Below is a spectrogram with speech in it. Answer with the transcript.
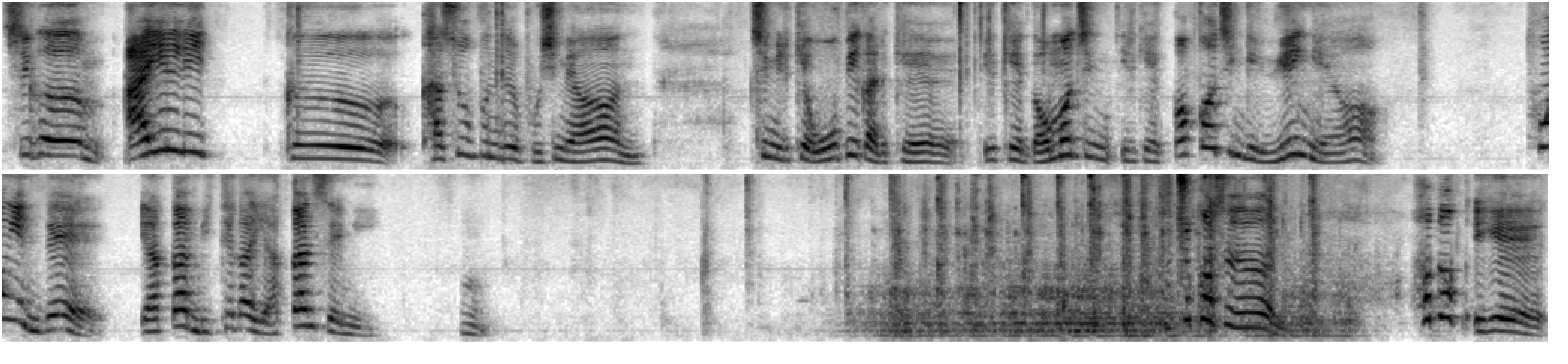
지금 아일리 그 가수분들 보시면 지금 이렇게 오비가 이렇게 이렇게 넘어진 이렇게 꺾어진 게 유행이에요. 통인데 약간 밑에가 약간 세미. 응. 부츠컷은 허벅 이게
